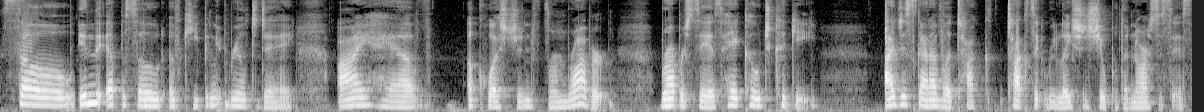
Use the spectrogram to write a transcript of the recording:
so in the episode of Keeping It Real today, I have a question from Robert. Robert says, Hey, Coach Cookie. I just got out of a to- toxic relationship with a narcissist.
